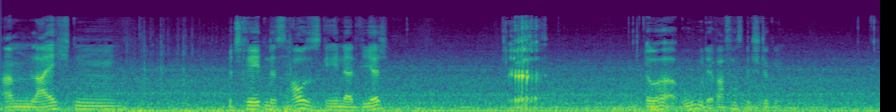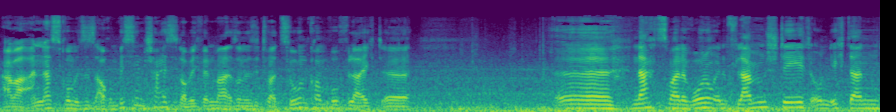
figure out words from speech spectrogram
am leichten Betreten des Hauses gehindert wird. Oh, uh, der war fast mit Stücken. Aber andersrum ist es auch ein bisschen scheiße, glaube ich, wenn mal so eine Situation kommt, wo vielleicht äh, äh, nachts meine Wohnung in Flammen steht und ich dann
